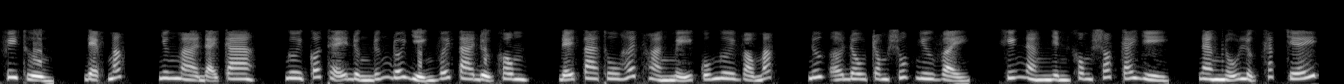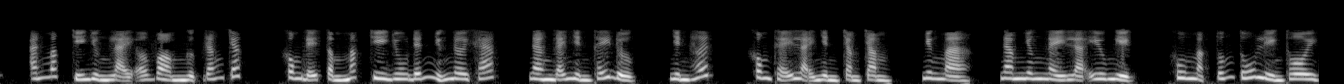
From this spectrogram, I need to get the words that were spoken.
phi thường, đẹp mắt, nhưng mà đại ca, ngươi có thể đừng đứng đối diện với ta được không, để ta thu hết hoàng mỹ của ngươi vào mắt, nước ở đâu trong suốt như vậy, khiến nàng nhìn không sót cái gì, nàng nỗ lực khắc chế, ánh mắt chỉ dừng lại ở vòm ngực rắn chắc, không để tầm mắt chi du đến những nơi khác, nàng đã nhìn thấy được, nhìn hết, không thể lại nhìn chằm chằm, nhưng mà, nam nhân này là yêu nghiệt, khuôn mặt tuấn tú liền thôi,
